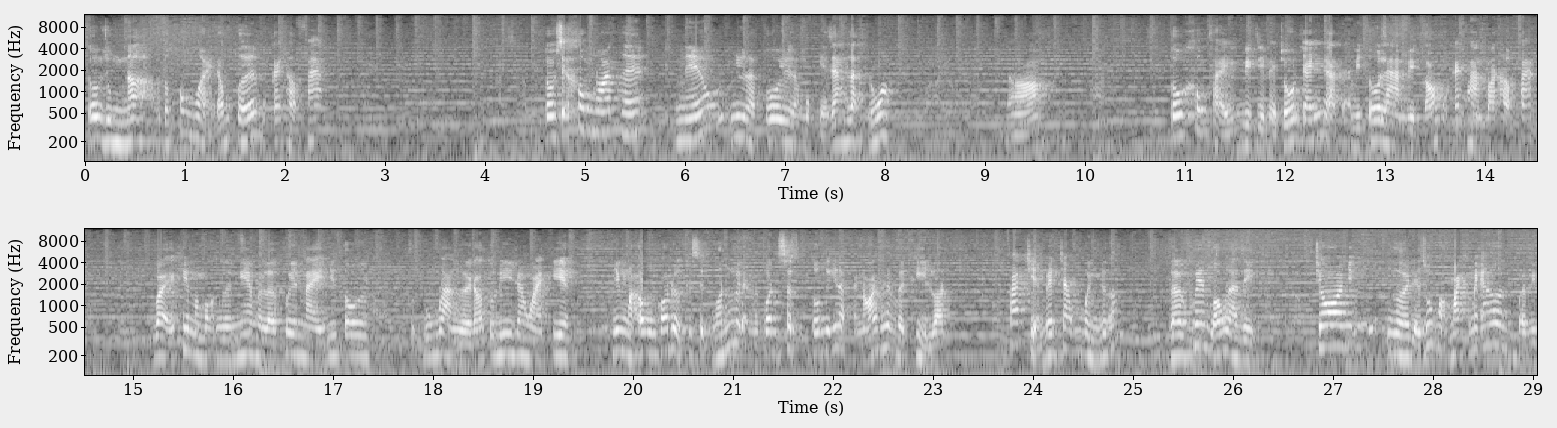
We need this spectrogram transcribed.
Tôi dùng nợ và tôi không phải đóng thuế một cách hợp pháp. Tôi sẽ không nói thế nếu như là tôi là một kẻ gian lận, đúng không? Đó. Tôi không phải việc gì phải trốn tránh cả, tại vì tôi làm việc đó một cách hoàn toàn hợp pháp. Vậy khi mà mọi người nghe vào lời khuyên này như tôi, cũng là người đó, tôi đi ra ngoài kia nhưng mà ông có được cái sự huấn luyện về quân sự tôi nghĩ là phải nói thêm về kỷ luật phát triển bên trong mình nữa. Lời khuyên của ông là gì? Cho những người để giúp họ mạnh mẽ hơn bởi vì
